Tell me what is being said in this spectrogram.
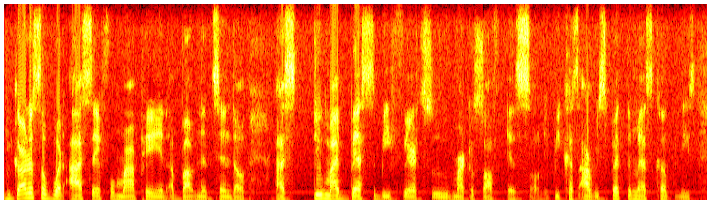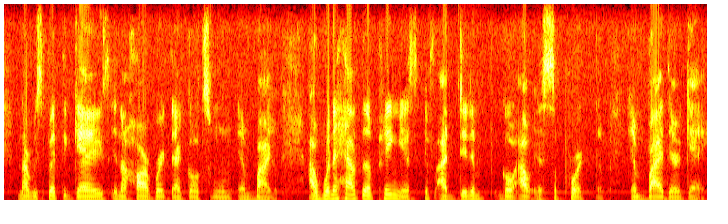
regardless of what I say for my opinion about Nintendo, I do my best to be fair to Microsoft and Sony because I respect them as companies and I respect the games and the hard work that go to them and buy them. I wouldn't have the opinions if I didn't go out and support them and buy their games.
